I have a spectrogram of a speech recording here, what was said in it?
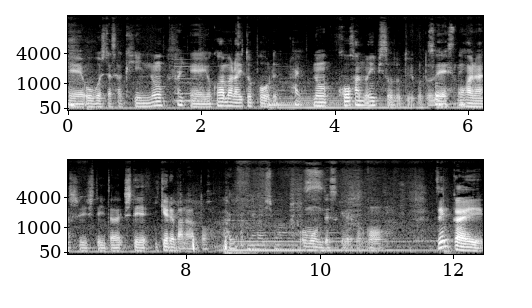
えー応募した作品の、はい。えー横浜ライトポールはい。の後半のエピソードということでそうですね。お話ししていただしていければなとはいお願いします。思うんですけれども前回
